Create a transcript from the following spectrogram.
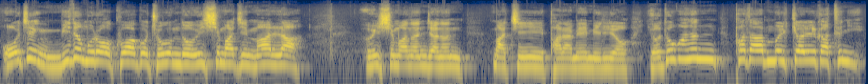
오직 믿음으로 구하고 조금도 의심하지 말라. 의심하는 자는 마치 바람에 밀려 여동하는 바다 물결 같으니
